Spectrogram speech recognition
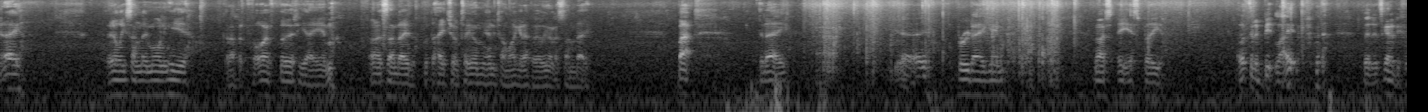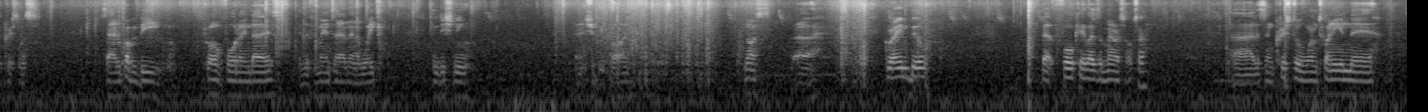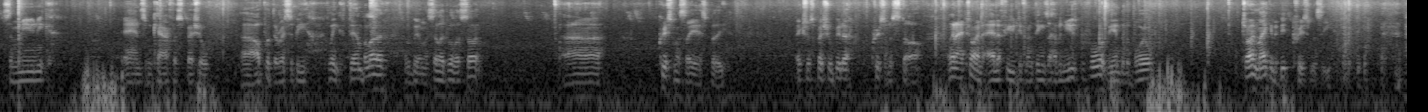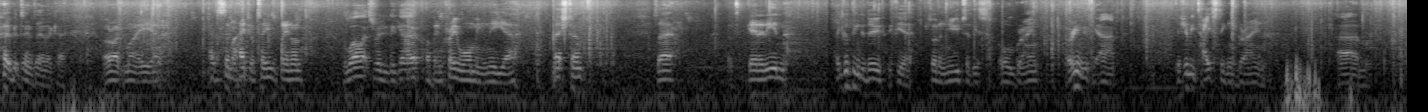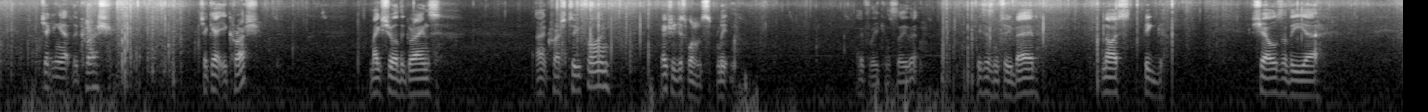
G'day. Early Sunday morning here. Got up at 5.30am on a Sunday to put the HLT on, the only time I get up early on a Sunday. But, today, yay, brew day again. Nice ESB. I left it a bit late, but it's going to be for Christmas. So it'll probably be 12, 14 days in the fermenter and then a week conditioning and it should be fine. Nice uh, grain bill, about 4 kilos of Maris Otter. Uh, there's some Crystal 120 in there, some Munich and some Carafa Special. Uh, I'll put the recipe link down below, it'll be on the Cellar Dweller site. Uh, Christmas ESB, extra special bitter, Christmas style. I'm going to try and add a few different things I haven't used before at the end of the boil. Try and make it a bit Christmassy. Hope it turns out okay. Alright, my, uh, as I said, my HLT's been on the while, that's ready to go. I've been pre-warming the uh, mash tun. So, let's get it in. A good thing to do if you're sort of new to this all grain, or even if you aren't, you should be tasting your grain. Um, checking out the crush. Check out your crush. Make sure the grains aren't crushed too fine. Actually just want them split. Hopefully you can see that. This isn't too bad. Nice big shells of the uh,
